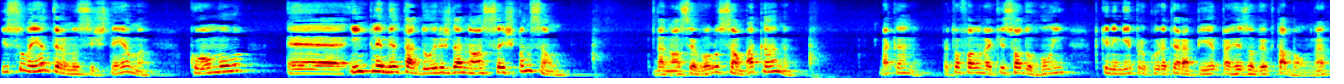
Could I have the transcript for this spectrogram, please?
isso entra no sistema como é, implementadores da nossa expansão, da nossa evolução. Bacana. Bacana. Eu estou falando aqui só do ruim, porque ninguém procura terapia para resolver o que está bom, né?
